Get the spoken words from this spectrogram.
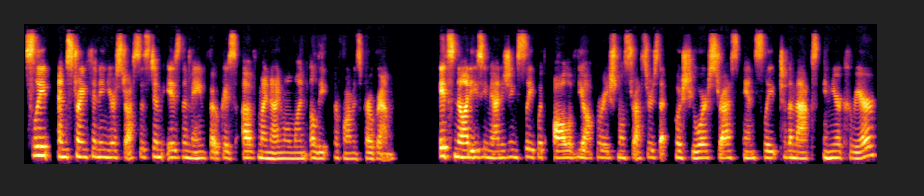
Sleep and strengthening your stress system is the main focus of my 911 Elite Performance Program. It's not easy managing sleep with all of the operational stressors that push your stress and sleep to the max in your career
